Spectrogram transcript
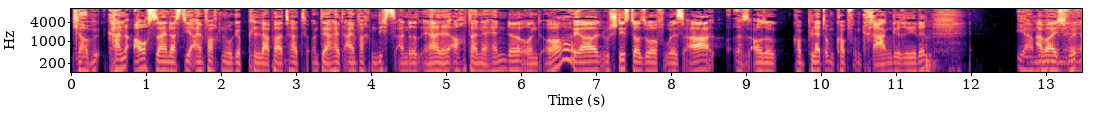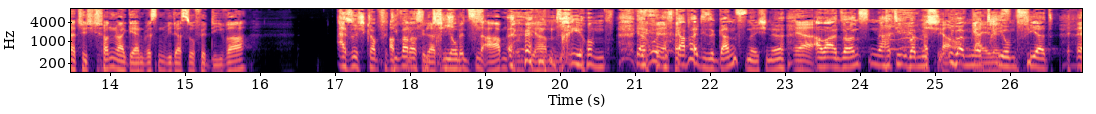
glaube, kann auch sein, dass die einfach nur geplappert hat und der halt einfach nichts anderes, ja, auch deine Hände und oh ja, du stehst doch so auf USA, das ist auch so komplett um Kopf und Kragen geredet. Ja, Aber ich würde natürlich schon mal gern wissen, wie das so für die war. also ich glaube, für die Auf- war das ein Triumph. Spitzenabend und die Ein haben Triumph. Ja gut, es gab halt diese Gans nicht, ne? Ja. Aber ansonsten hat die über mich, ja über mir triumphiert.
